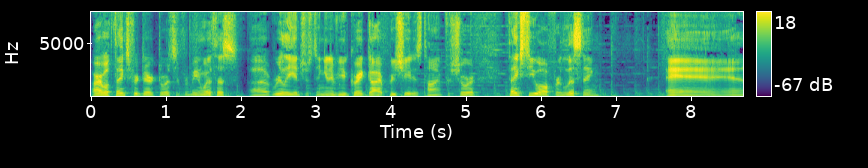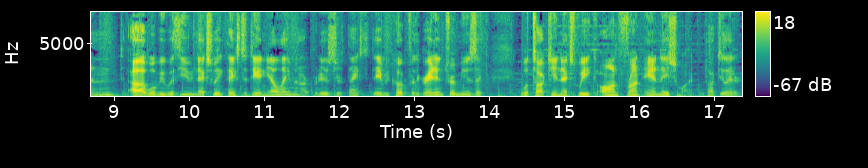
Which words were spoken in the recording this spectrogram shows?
All right. Well, thanks for Derek Dorsett for being with us. Uh, really interesting interview. Great guy. Appreciate his time for sure. Thanks to you all for listening. And uh, we'll be with you next week. Thanks to Danielle Lehman, our producer. Thanks to David Cook for the great intro music. We'll talk to you next week on Front and Nationwide. Talk to you later.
